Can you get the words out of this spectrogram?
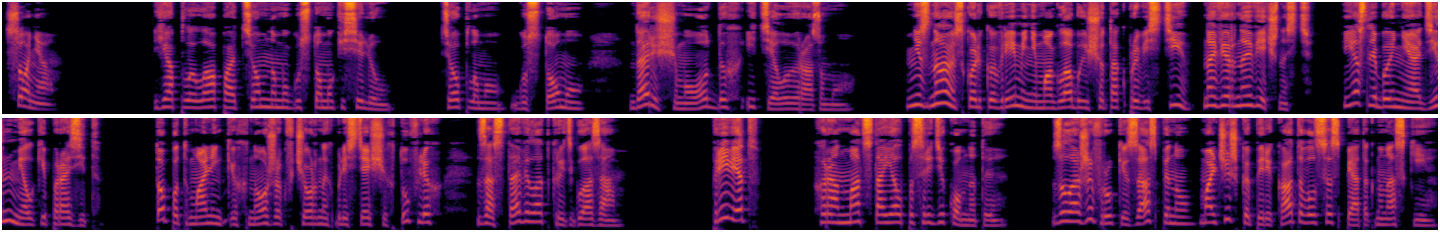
Соня. Я плыла по темному густому киселю. Теплому, густому, дарящему отдых и телу, и разуму. Не знаю, сколько времени могла бы еще так провести, наверное, вечность, если бы не один мелкий паразит. Топот маленьких ножек в черных блестящих туфлях заставил открыть глаза. «Привет!» Харанмат стоял посреди комнаты. Заложив руки за спину, мальчишка перекатывался с пяток на носки.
